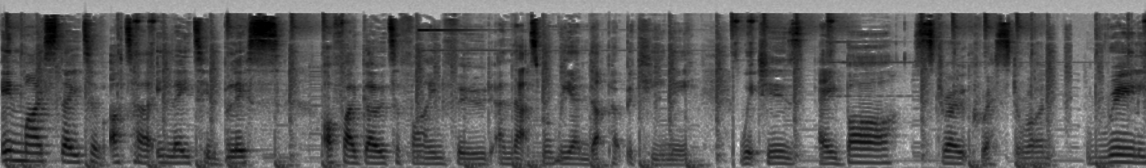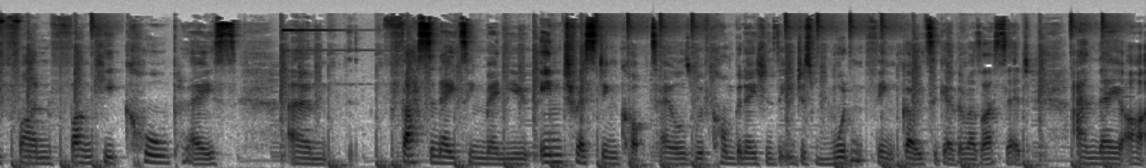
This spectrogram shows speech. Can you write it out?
in my state of utter elated bliss, off I go to find food, and that's when we end up at Bikini, which is a bar stroke restaurant. Really fun, funky, cool place. Um, fascinating menu, interesting cocktails with combinations that you just wouldn't think go together, as I said. And they are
